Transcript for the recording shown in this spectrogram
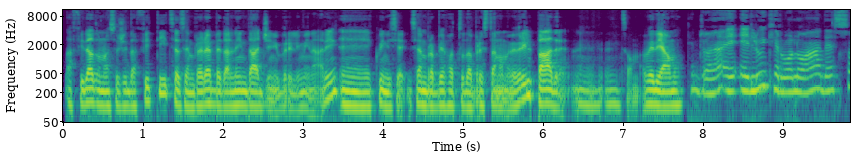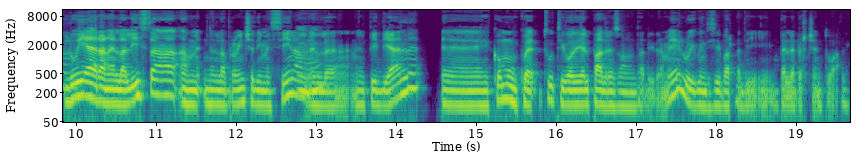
affidato una società fittizia, sembrerebbe dalle indagini preliminari, e quindi si, sembra abbia fatto da prestanome per il padre, e, insomma, vediamo. E, e, lui che ruolo ha adesso? Lui era nella lista a, nella provincia di Messina, mm-hmm. nel, nel PDL, eh, comunque tutti i voti del padre sono andati tra me e lui, quindi si parla di belle percentuali.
